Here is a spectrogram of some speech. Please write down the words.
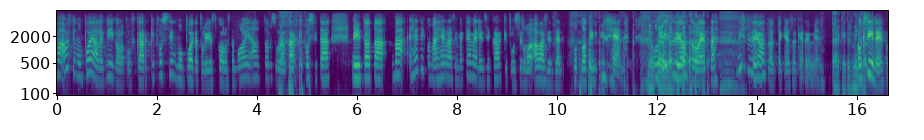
mä ostin mun pojalle viikonlopuksi karkkipussin. Mun poika tuli just koulusta, moi Anton, sulla on karkkipussi täällä. Niin tota, mä, heti kun mä heräsin, mä kävelin sen karkkipussin luo, avasin sen, mutta mä otin yhden. mutta mistä se johtuu, että, mistä se johtuu, että tekee sokerimieli? Tärkeä kysymys, minkäla... Onko siinä joku?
